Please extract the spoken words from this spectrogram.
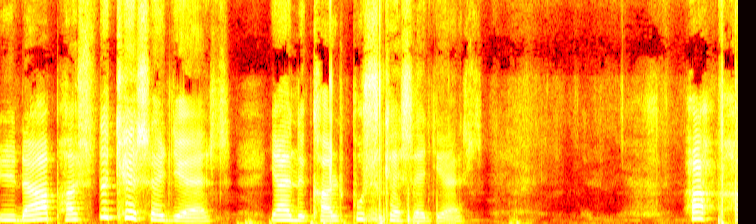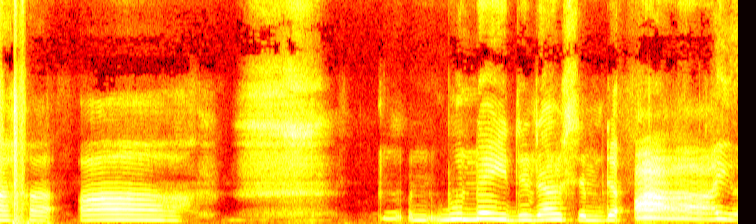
Daha pasta keseceğiz. Yani karpuz keseceğiz. Ha ha ha. Ah. Bu neydi şimdi? Hayır.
